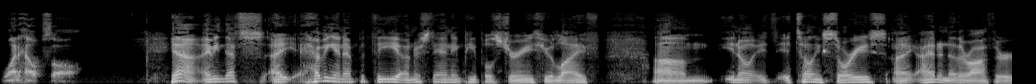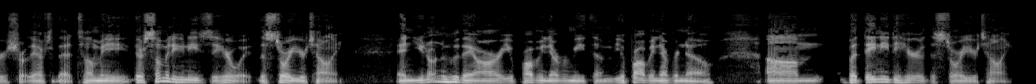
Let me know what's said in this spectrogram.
One, one helps all. Yeah, I mean that's I, having an empathy, understanding people's journey through life. Um, you know, it, it telling stories. I, I, had another author shortly after that tell me there's somebody who needs to hear what, the story you're telling, and you don't know who they are. You'll probably never meet them. You'll probably never know, um, but they need to hear the story you're telling.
